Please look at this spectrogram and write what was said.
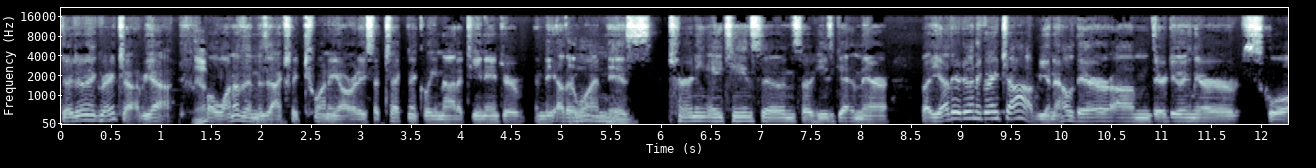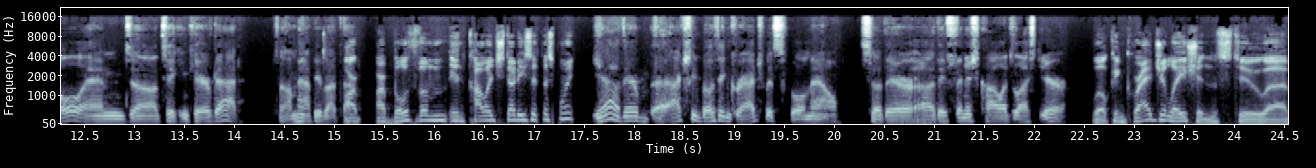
They're doing a great job. Yeah. Yep. Well, one of them is actually 20 already, so technically not a teenager, and the other one is turning 18 soon, so he's getting there. But yeah, they're doing a great job. You know, they're um, they're doing their school and uh, taking care of dad. So I'm happy about that. Are are both of them in college studies at this point? yeah, they're uh, actually both in graduate school now. So they're uh, they finished college last year. Well, congratulations to uh,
